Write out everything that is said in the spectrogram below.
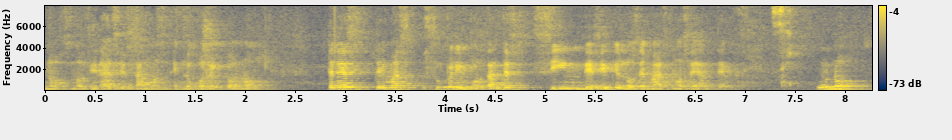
nos, nos dirá si estamos en lo correcto o no, tres temas súper importantes sin decir que los demás no sean temas. Uno,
